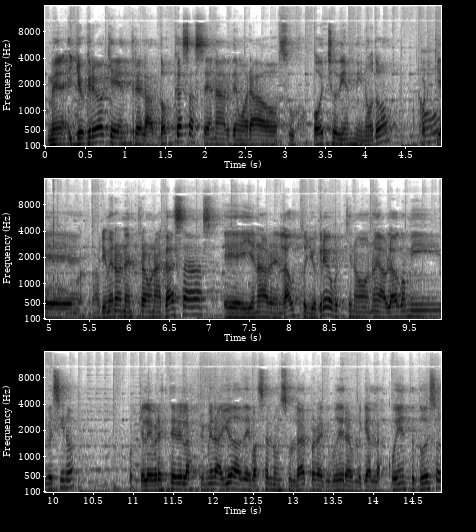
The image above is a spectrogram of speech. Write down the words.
Me- yo creo que entre las dos casas se han haber demorado sus 8 o 10 minutos. Porque rápido. primero han entrado a una casa, eh, llenaron el auto, yo creo, porque no, no he hablado con mi vecino. Porque le presté las primeras ayudas de pasarle un celular para que pudiera bloquear las cuentas, todo eso.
